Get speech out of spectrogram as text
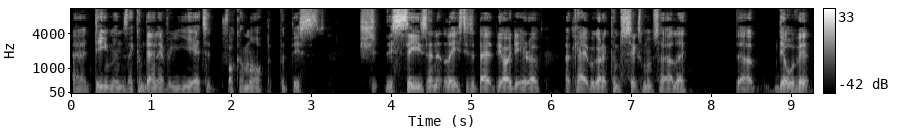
uh, demons. They come down every year to fuck them up, but this this season at least is about the idea of okay, we're going to come six months early to deal with it.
